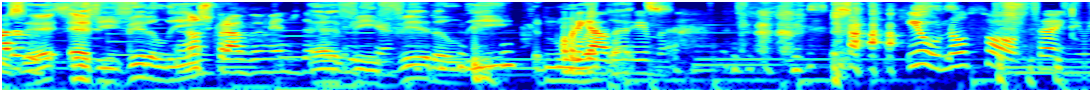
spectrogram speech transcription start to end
pois é, a viver ali, Não esperava menos da a Patrícia. viver ali no Obrigada. Emma. Eu não só tenho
